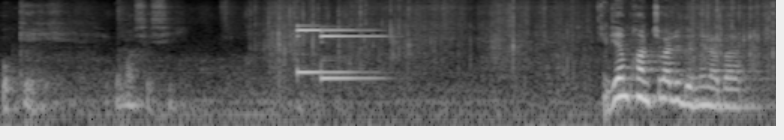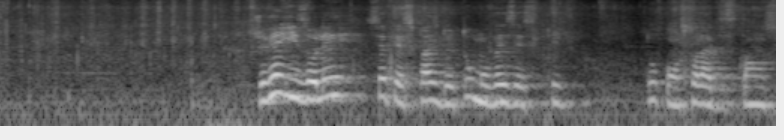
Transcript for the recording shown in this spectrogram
Ok. Moi, ceci. Viens prendre, tu vas lui donner là-bas. Je viens isoler cet espace de tout mauvais esprit, tout contrôle à distance.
